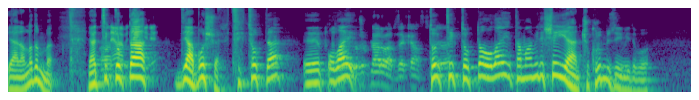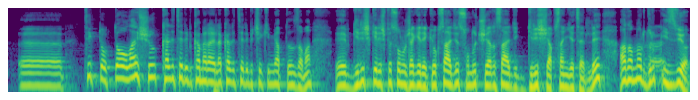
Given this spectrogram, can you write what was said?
Yani anladın mı? Yani TikTok'ta ya boş ver. TikTok'ta e, olay Çocuklar var zekans. To- Evet. TikTok'ta olay tamamıyla şey yani çukurun müziği miydi bu? Ee, TikTok'ta olay şu kaliteli bir kamerayla kaliteli bir çekim yaptığın zaman e, giriş gelişme sonuca gerek yok. Sadece sonuç ya da sadece giriş yapsan yeterli. Adamlar durup Evet. izliyor.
